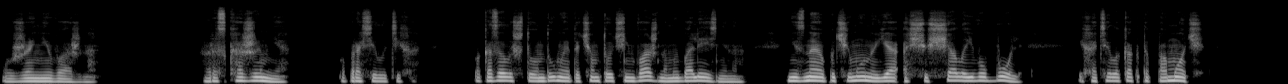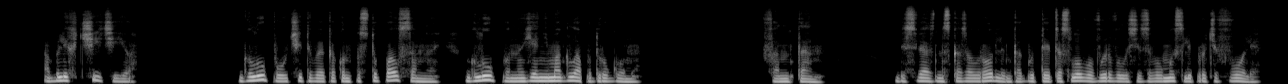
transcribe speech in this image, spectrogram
«Уже неважно». «Расскажи мне», — попросила тихо. Показалось, что он думает о чем то очень важном и болезненном. Не знаю почему, но я ощущала его боль и хотела как-то помочь, облегчить ее. Глупо, учитывая, как он поступал со мной. Глупо, но я не могла по-другому. «Фонтан», — бессвязно сказал Родлин, как будто это слово вырвалось из его мыслей против воли.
